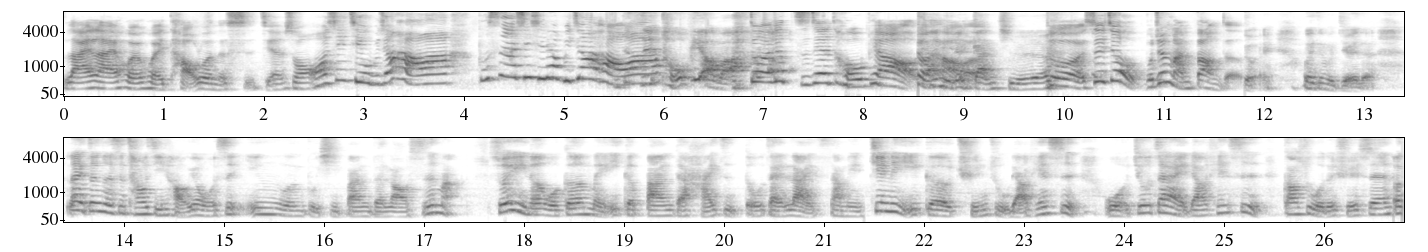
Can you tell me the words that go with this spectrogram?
来来回回讨论的时间。说哦，星期五比较好啊，不是啊，星期六比较好啊，直接投票吧。对，就直接投票，对你的感觉。对，所以就我觉得蛮棒的。对，我也这么觉得。Line 真的是超级好用，我是英文补习班的老师嘛。所以呢，我跟每一个班的孩子都在 Line 上面建立一个群组聊天室，我就在聊天室告诉我的学生，呃，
